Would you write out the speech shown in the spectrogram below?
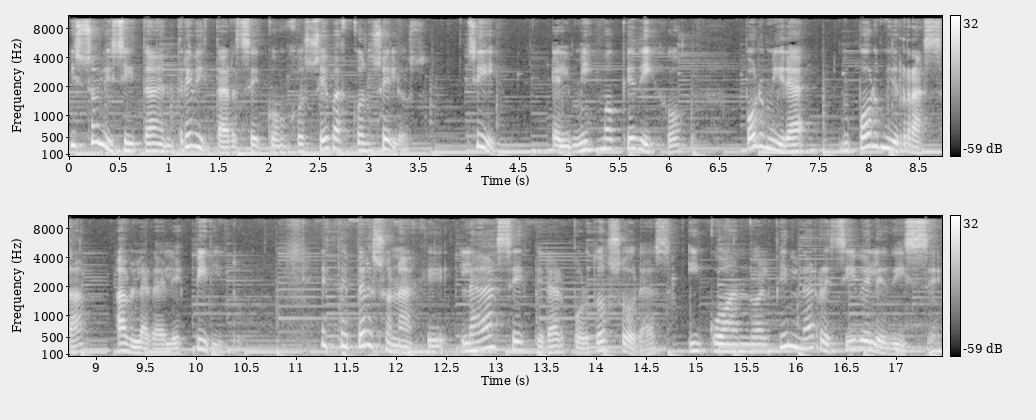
y solicita entrevistarse con José Vasconcelos. Sí, el mismo que dijo, por, mira- por mi raza hablará el espíritu. Este personaje la hace esperar por dos horas y cuando al fin la recibe le dice,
